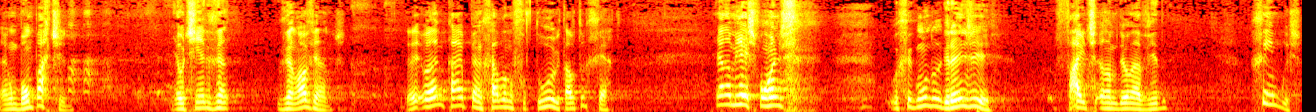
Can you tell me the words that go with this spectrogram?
Era um bom partido. Eu tinha 19 anos. Eu era um cara que pensava no futuro, estava tudo certo. Ela me responde, o segundo grande fight ela me deu na vida. Simples.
